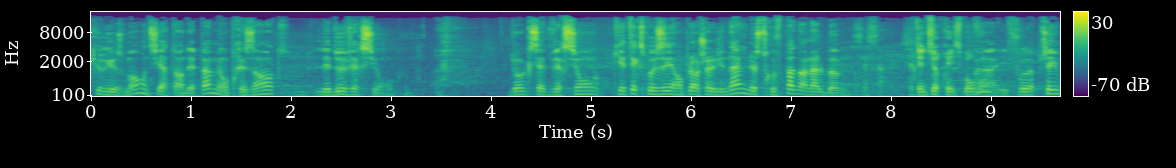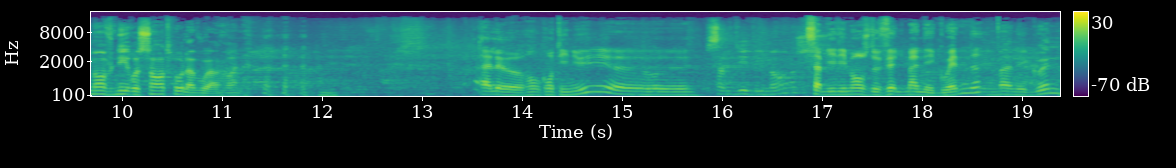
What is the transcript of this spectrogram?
curieusement, on ne s'y attendait pas, mais on présente les deux versions. Donc cette version qui est exposée en planche originale ne se trouve pas dans l'album. C'est ça. C'était une surprise pour vous. Il faut absolument venir au centre pour la voir. Voilà. Alors, on continue. Euh, samedi et dimanche. Samedi et dimanche de Velman et Gwen. Velman et Gwen.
